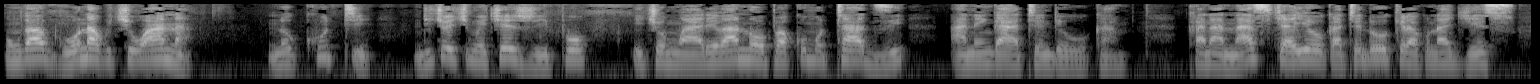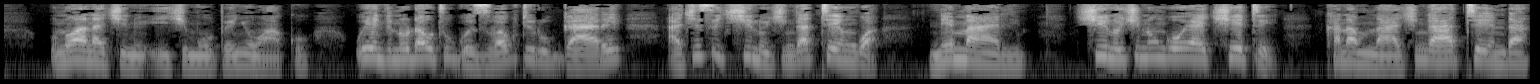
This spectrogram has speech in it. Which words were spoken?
ungagona kuchiwana nokuti ndicho chimwe chezvipo icho mwari vanopa kumutadzi anenge atendeuka. Kana nhasi chaiyo ukatendeukira kuna jesu unowana chinhu ichi muupenyu hwako. Uye ndinoda kuti ugoziva kuti rugare hachisi chinhu chingatengwa nemari chinhu chinongouya chete kana munhu achinge atenda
